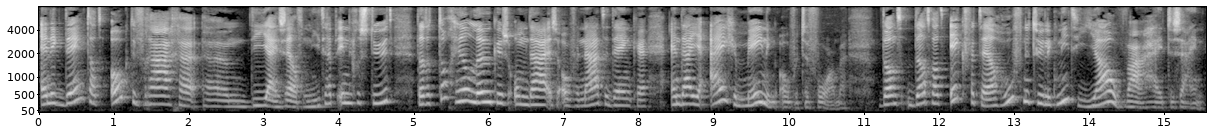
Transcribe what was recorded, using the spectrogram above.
En ik denk dat ook de vragen um, die jij zelf niet hebt ingestuurd, dat het toch heel leuk is om daar eens over na te denken en daar je eigen mening over te vormen. Want dat wat ik vertel hoeft natuurlijk niet jouw waarheid te zijn.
